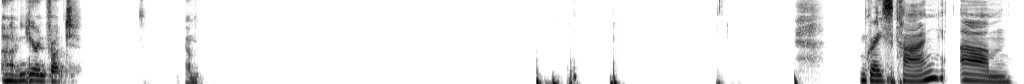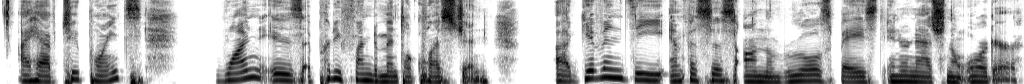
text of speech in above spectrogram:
Uh, here in front. Um. Grace Kong. Um, I have two points. One is a pretty fundamental question. Uh, given the emphasis on the rules based international order,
